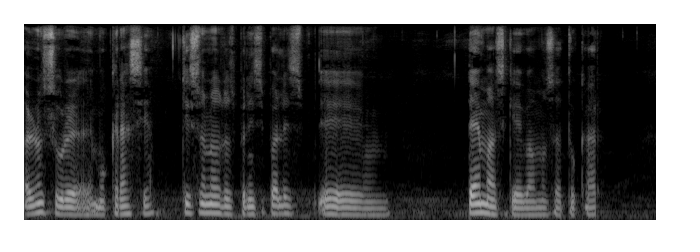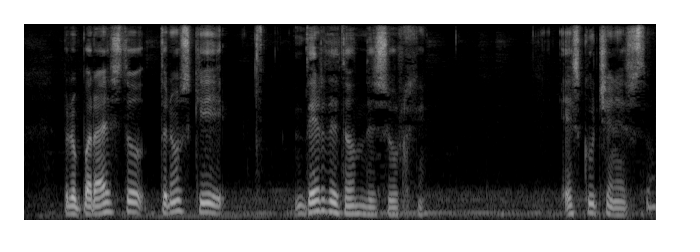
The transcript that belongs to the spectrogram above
hablamos sobre la democracia, que es uno de los principales eh, temas que vamos a tocar. Pero para esto tenemos que ver de dónde surge. Escuchen esto.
